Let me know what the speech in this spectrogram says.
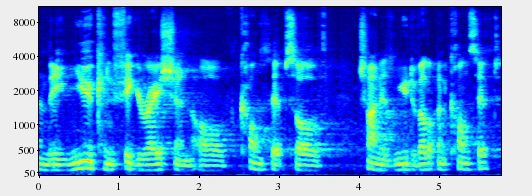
and the new configuration of concepts of China's new development concept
